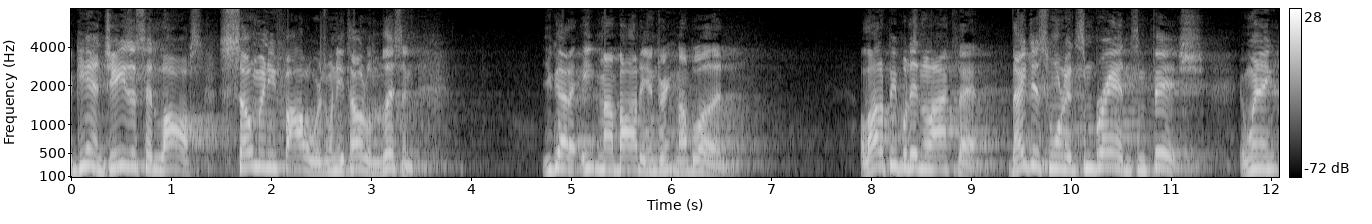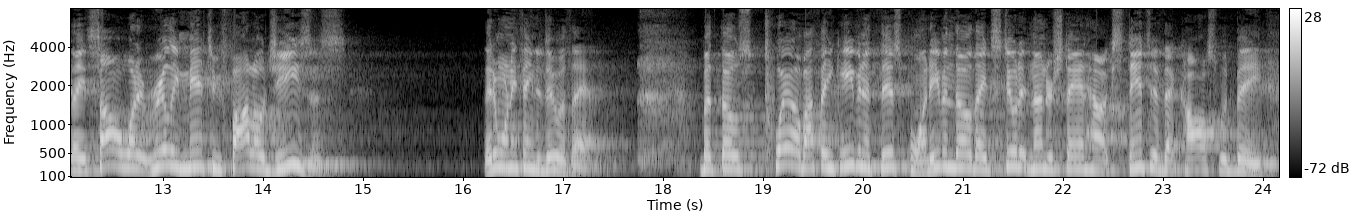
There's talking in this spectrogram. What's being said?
Again, Jesus had lost so many followers when he told them, listen, you got to eat my body and drink my blood. A lot of people didn't like that. They just wanted some bread and some fish. And when they saw what it really meant to follow Jesus, they didn't want anything to do with that. But those 12, I think, even at this point, even though they still didn't understand how extensive that cost would be,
